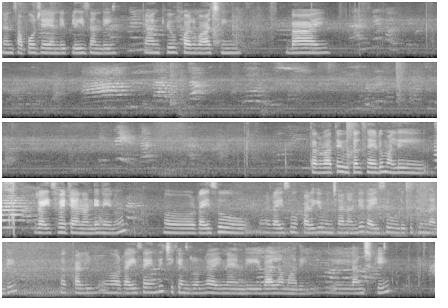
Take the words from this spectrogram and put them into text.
నన్ను సపోర్ట్ చేయండి ప్లీజ్ అండి. Thank you for watching bye. తర్వాత యువతల సైడు మళ్ళీ రైస్ పెట్టానండి నేను. రైసు రైసు కడిగి ఉంచానండి. రైస్ ఉడుకుతుందండి. కల్ రైస్ అయింది చికెన్ రెండు అయినాయండి ఇవాళ మాది లంచ్కి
